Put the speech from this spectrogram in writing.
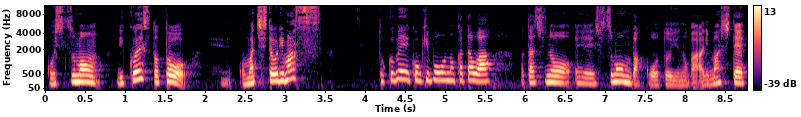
ご質問、リクエスト等、お待ちしております。匿名ご希望の方は、私の、質問箱というのがありまして、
